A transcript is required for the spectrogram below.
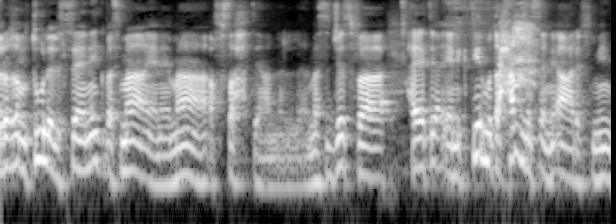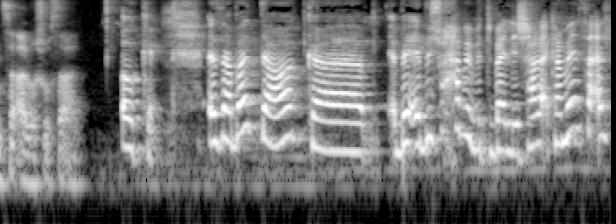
رغم طول لسانك بس ما يعني ما أفصحتي عن ال messages. فحياتي يعني كثير متحمس إني أعرف مين سأل وشو سأل. okay. إذا بدك بشو حابب تبلش؟ هلا كمان سألت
